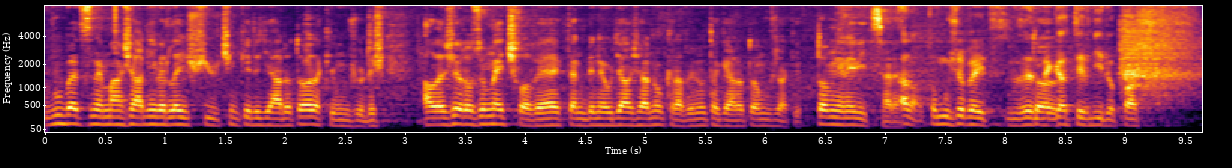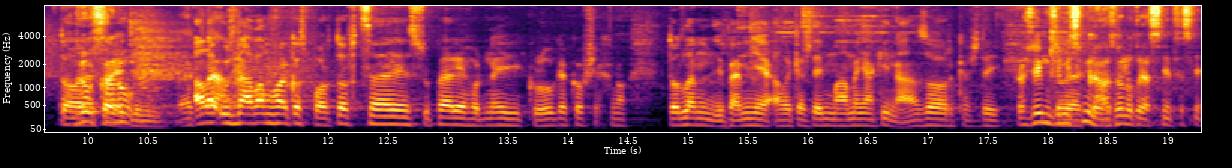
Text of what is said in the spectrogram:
vůbec nemá žádný vedlejší účinky, když já do toho taky můžu. Když, ale že rozumný člověk, ten by neudělal žádnou kravinu, tak já do toho můžu taky. To mě nejvíc sere. Ano, to může být to, negativní dopad. To jako stranu, jako ale já... uznávám ho jako sportovce, je super, je hodný kluk, jako všechno. Tohle ve mně, ale každý máme nějaký názor, každý. Každý může mít svůj jako... názor, no to jasně, přesně.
